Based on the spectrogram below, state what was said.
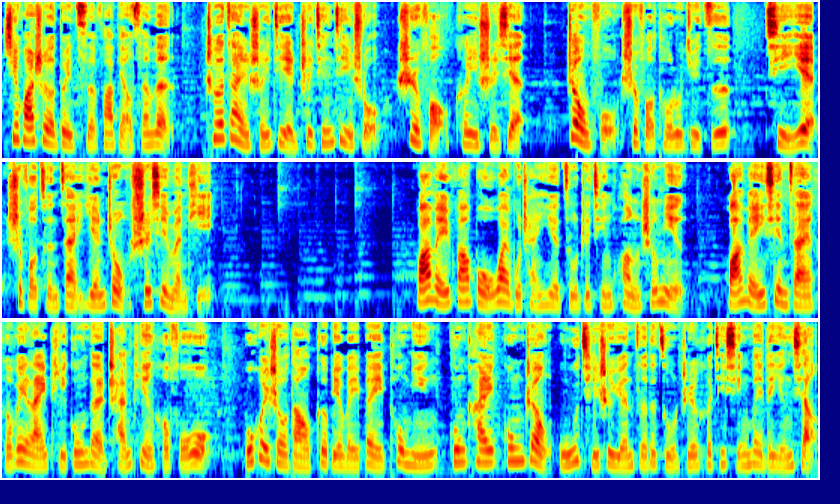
新华社对此发表三问：车载水解制氢技术是否可以实现？政府是否投入巨资？企业是否存在严重失信问题？华为发布外部产业组织情况声明：华为现在和未来提供的产品和服务。不会受到个别违背透明、公开、公正、无歧视原则的组织和其行为的影响。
